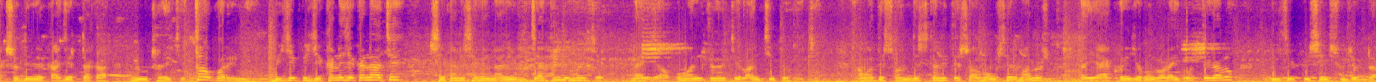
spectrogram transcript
একশো দিনের কাজের টাকা লুট হয়েছে। তাও করেনি। বিজেপি যেখানে যেখানে আছে, সেখানে সেখানে নারী নির্যাতিত হয়েছে, নারীরা অপমানিত হয়েছে, লাঞ্ছিত হয়েছে। আমাদের সন্দেশখালিতে সব অংশের মানুষ তাই এক হয়ে যখন লড়াই করতে গেল বিজেপি সেই সুযোগটা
